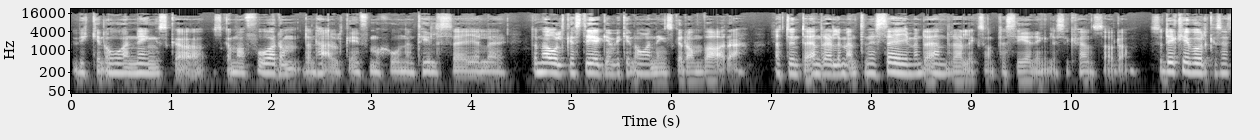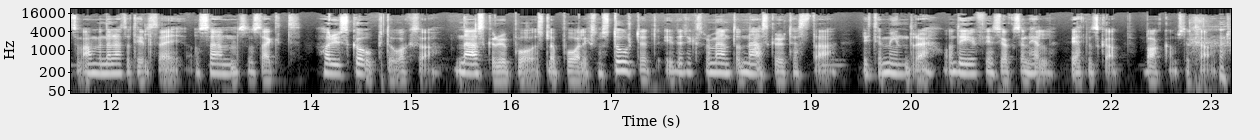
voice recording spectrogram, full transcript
Vilken ordning ska, ska man få de, den här olika informationen till sig? Eller de här olika stegen, vilken ordning ska de vara? Att du inte ändrar elementen i sig men du ändrar liksom placering eller sekvens av dem. Så det kan ju vara olika sätt som användarna tar till sig. Och sen som sagt har du scope då också. När ska du på, slå på liksom stort i ditt experiment och när ska du testa lite mindre. Och det finns ju också en hel vetenskap bakom såklart.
